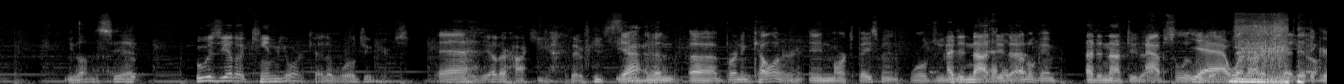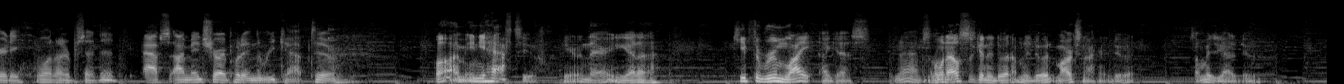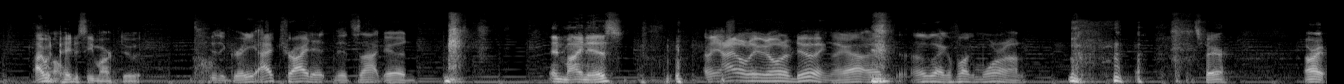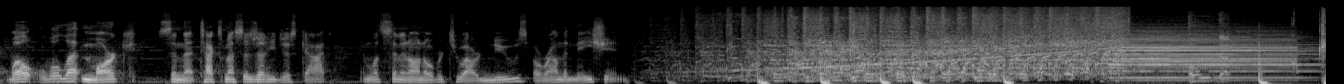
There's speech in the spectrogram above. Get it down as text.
you love to see it. Who was the other? Cam York at the World Juniors. Yeah, the other hockey guy that we've seen. Yeah, and uh, then uh, Brendan Keller in Mark's basement, World Junior. I did not do that. Medal game. I did not do that. Absolutely. yeah. did. One hundred percent did the gritty. One hundred percent did. Abs- I made sure I put it in the recap too. Well, I mean, you have to here and there. You gotta keep the room light, I guess. Yeah, absolutely. Someone else is gonna do it. I'm gonna do it. Mark's not gonna do it. Somebody's got to do it. I would Well- pay to see Mark do it. Is it. Do the gritty. I've tried it. It's not good. And mine is. I mean, I don't even know what I'm doing. Like, I, I look like a fucking moron. It's fair. All right. Well, we'll let Mark send that text message that he just got, and let's send it on over to our news around the nation.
